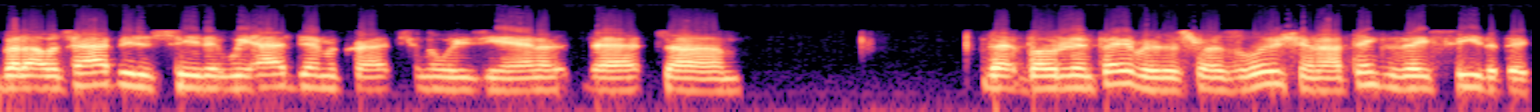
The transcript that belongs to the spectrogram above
but I was happy to see that we had Democrats in Louisiana that um, that voted in favor of this resolution. I think they see the big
